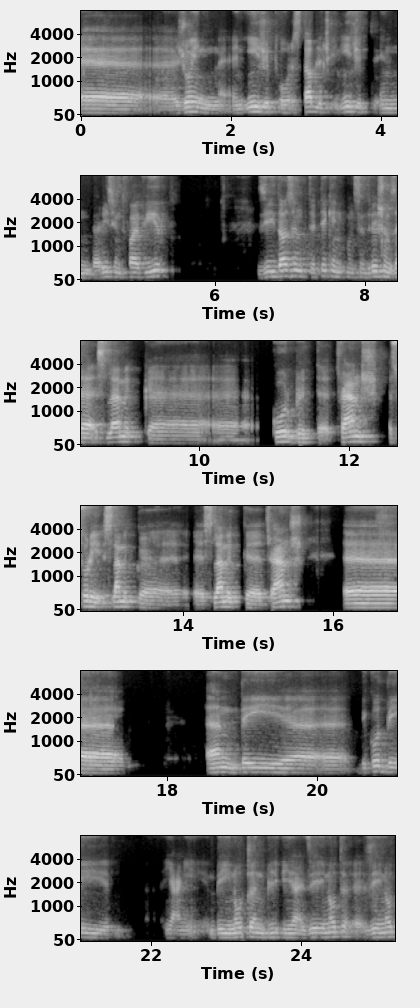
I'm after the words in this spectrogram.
uh, join in Egypt or establish in Egypt in the recent five years, they doesn't take in consideration the Islamic uh, uh, corporate tranche, sorry, Islamic Islamic tranche, and they because they يعني they not they not they not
